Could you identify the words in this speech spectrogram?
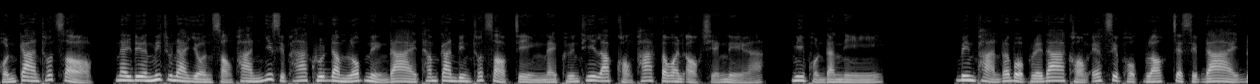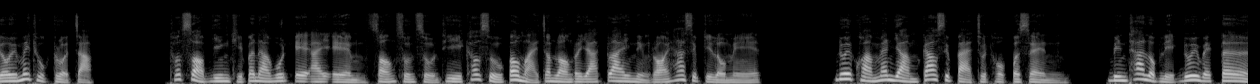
ผลการทดสอบในเดือนมิถุนายน 2025 ครุฑดำลบหนึ่งได้ทำการบินทดสอบจริงในพื้นที่ลับของภาคตะวันออกเฉียงเหนือ มีผลดังนี้ บินผ่านระบบเรดาร์ของ F16 บล็อก70 ได้โดยไม่ถูกตรวจจับ ทดสอบยิงขีปนาวุธ AIM 200T เข้าสู่เป้าหมายจำลองระยะไกล 150 กิโลเมตร ด้วยความแม่นยำ 98.6%บินท่าหลบหลีกด้วยเวกเตอร์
